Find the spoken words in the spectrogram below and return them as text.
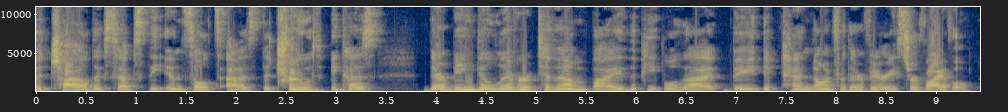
the child accepts the insults as the truth because they're being delivered to them by the people that they depend on for their very survival.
